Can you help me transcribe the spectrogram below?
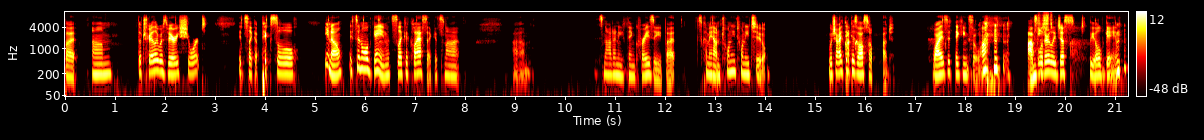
but um the trailer was very short it's like a pixel you know it's an old game it's like a classic it's not um it's not anything crazy but it's coming out in 2022 which i think is also odd why is it taking so long I'm it's just- literally just the old game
